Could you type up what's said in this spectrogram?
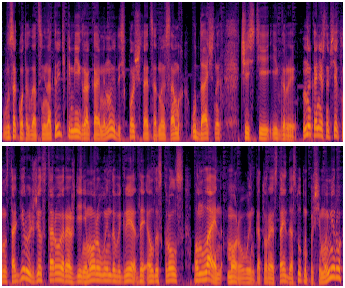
высоко тогда оценена критиками и игроками, ну и до сих пор считается одной из самых удачных частей игры. Ну и, конечно, все, кто ностальгирует ностальгирует, ждет второе рождение Morrowind в игре The Elder Scrolls Online Morrowind, которая станет доступна по всему миру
